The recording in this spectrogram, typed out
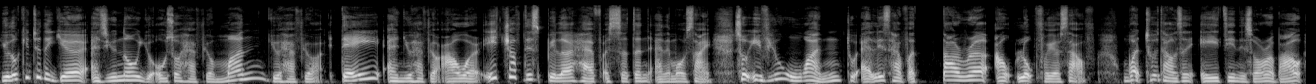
You look into the year, as you know, you also have your month, you have your day, and you have your hour. Each of these pillar have a certain animal sign. So if you want to at least have a thorough outlook for yourself, what 2018 is all about,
